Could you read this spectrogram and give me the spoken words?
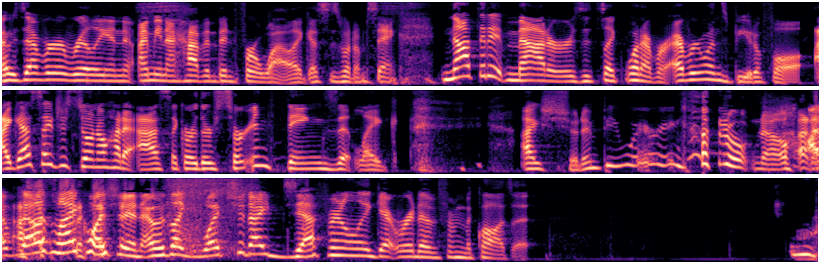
i was never really in i mean i haven't been for a while i guess is what i'm saying. Not that it matters it's like whatever everyone's beautiful. I guess i just don't know how to ask like are there certain things that like i shouldn't be wearing i don't know I, that was my question. I was like, what should I definitely get rid of from the closet? Ooh,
